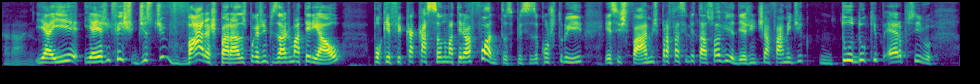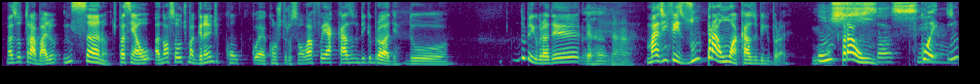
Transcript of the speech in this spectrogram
Caralho. E aí, e aí a gente fez disso de várias paradas, porque a gente precisava de material, porque ficar caçando material é foda. Então você precisa construir esses farms pra facilitar a sua vida. E a gente tinha farm de tudo que era possível. Mas o trabalho insano. Tipo assim, a, a nossa última grande con- eh, construção lá foi a casa do Big Brother. Do. Do Big Brother. Aham. Mas a gente fez um pra um a casa do Big Brother. um pra um. Nossa Ficou Senhora.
